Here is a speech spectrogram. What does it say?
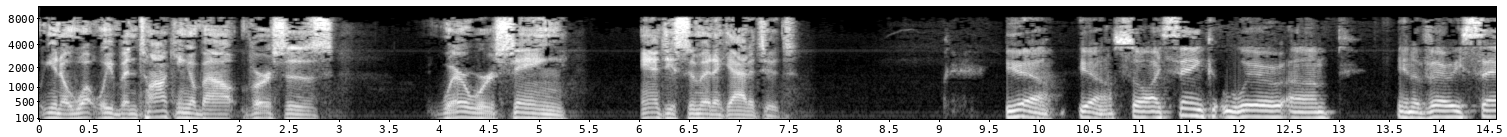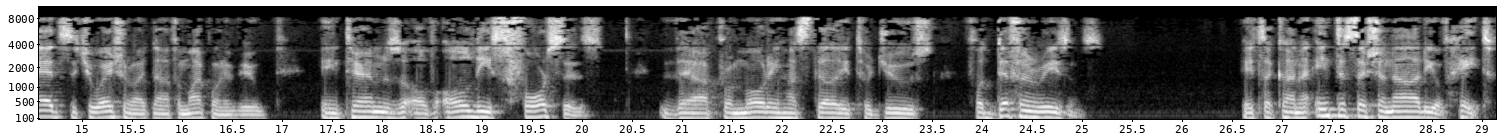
you know, what we've been talking about versus where we're seeing anti-Semitic attitudes. Yeah, yeah. So I think we're um, in a very sad situation right now, from my point of view, in terms of all these forces that are promoting hostility to Jews for different reasons. It's a kind of intersectionality of hate.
